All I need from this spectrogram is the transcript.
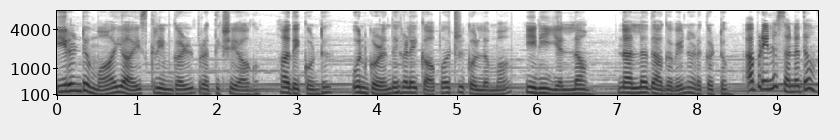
இரண்டு மாய ஐஸ்கிரீம்கள் பிரத்யக்ஷையாகும் அதைக் கொண்டு உன் குழந்தைகளை காப்பாற்றிக் கொள்ளம்மா இனி எல்லாம் நல்லதாகவே நடக்கட்டும். அப்படின்னு சொன்னதும்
